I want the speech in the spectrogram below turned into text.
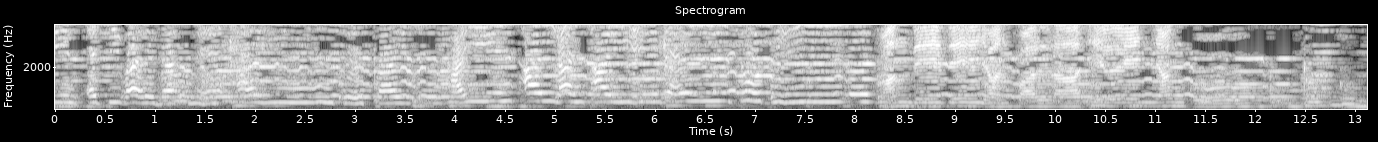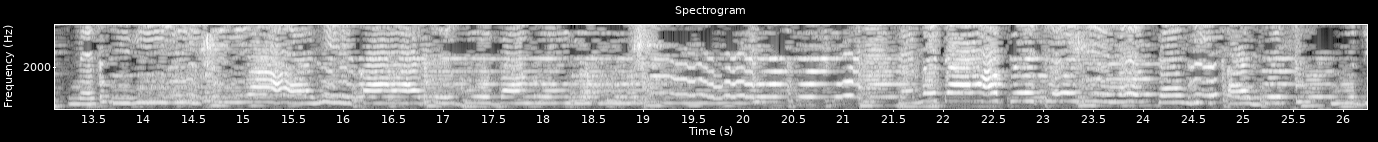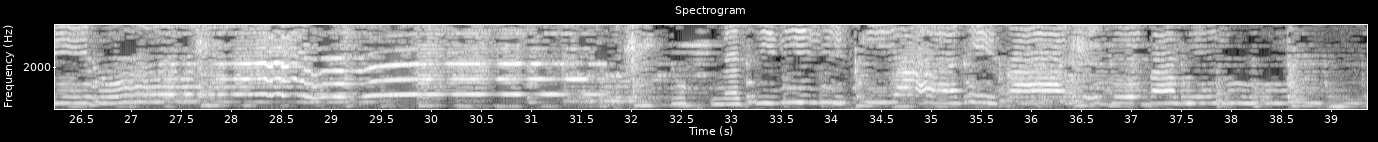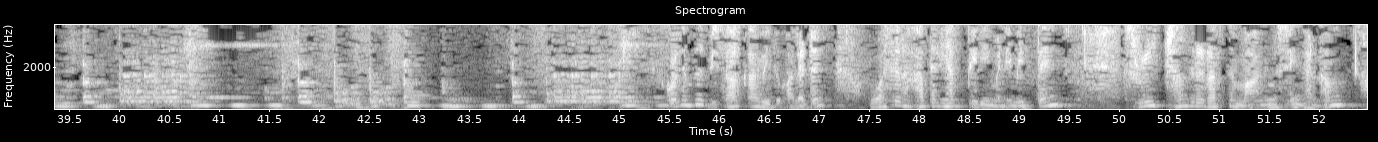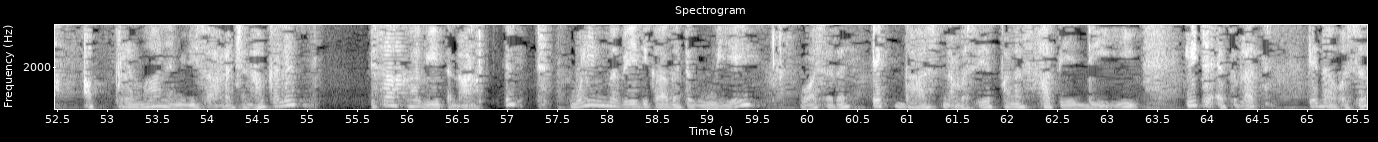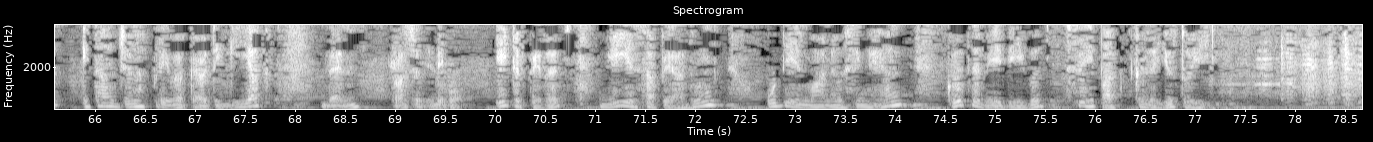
උන්ගෙන් ඇති වරදක් නෑ අයින් සසයි අයින් අල්ලන් අයිරෙල් තුතිල අන්දේ දෙයන් පල්ලා ඉල්ලෙන්යන්කෝ නැසිවි කියානි කාටද බංගරු සමදා අපට නිවසනි අද මුදිදෝ දුක් නැසිවි කියානි කාටද බංගරු කොළඹ විසාකා විදුහලට වසර 40ක් පිරීම නිමිත්තෙන් ශ්‍රී චන්ද්‍රරත්න මානවසිංහ නම් අප්‍රමාණ මිනිසා රචනා කළ විසාකා ගීත නාටකය. මුලින්ම වේදිකාගත වූයේ වසර 1957 දී ඊට ඇතුළත් එදවස ඉතා ජනප්‍රියව පැවති ගීයක් දැන් රස විඳිමු. ඊට පෙර ගීය සපයාදුන් උදේ මානව සිංහයන් කෘතවේදීව සිහිපත් කළ යුතුය. අනතුරේ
